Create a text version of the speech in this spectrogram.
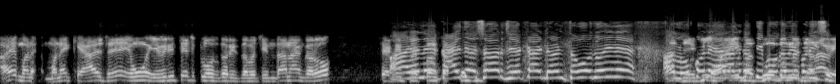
અરે મને મને ખ્યાલ છે હું એવી રીતે જ ક્લોઝ કરીશ. તમે ચિંતા ના કરો. આ એને કાયદેસર જે કાંઈ દંડ થવો જોઈએ ને આ હા, લોકોને હેરાનગતિ ભોગવવી પડી છે.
